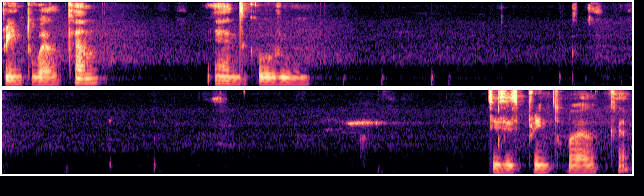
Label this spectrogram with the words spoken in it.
print welcome and go room this is print welcome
